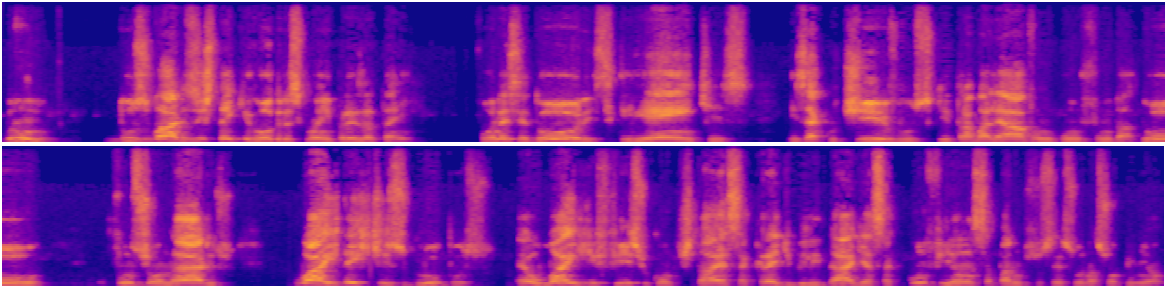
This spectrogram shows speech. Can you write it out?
Bruno, dos vários stakeholders que uma empresa tem. Fornecedores, clientes, executivos que trabalhavam com o fundador, funcionários. Quais destes grupos é o mais difícil conquistar essa credibilidade, essa confiança para um sucessor, na sua opinião?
